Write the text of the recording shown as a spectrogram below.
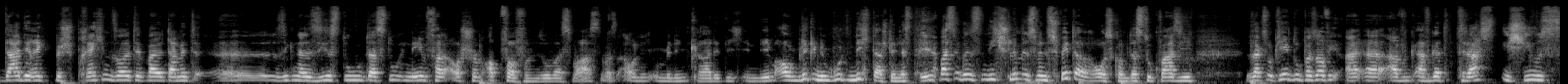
da direkt besprechen sollte, weil damit äh, signalisierst du, dass du in dem Fall auch schon Opfer von sowas warst, was auch nicht unbedingt gerade dich in dem Augenblick in einem guten Licht darstellen lässt. Ja. Was übrigens nicht schlimm ist, wenn es später rauskommt, dass du quasi sagst, okay, du pass auf, I, I, I've, got trust issues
